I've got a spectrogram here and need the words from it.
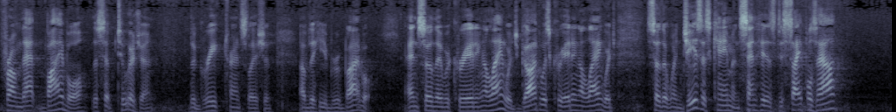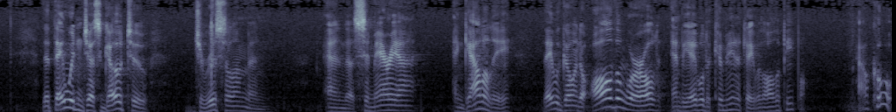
from that Bible, the Septuagint, the Greek translation of the Hebrew Bible. And so they were creating a language. God was creating a language so that when Jesus came and sent his disciples out, that they wouldn't just go to Jerusalem and, and uh, Samaria and Galilee, they would go into all the world and be able to communicate with all the people. How cool.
